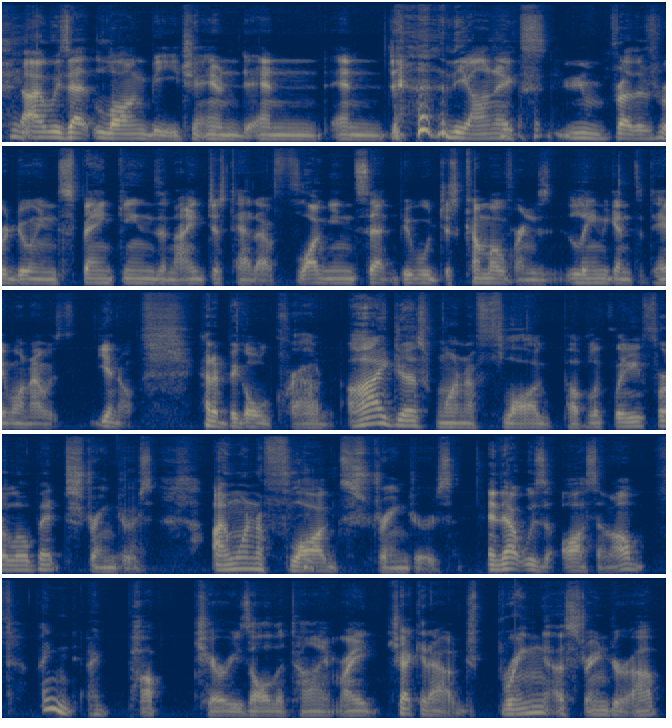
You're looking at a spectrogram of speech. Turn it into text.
I was at Long Beach and and and the Onyx brothers were doing spankings and I just had a flogging set and people would just come over and lean against the table and I was, you know, had a big old crowd. I just want to flog publicly for a little bit strangers. I want to flog strangers. And that was awesome. I'll I I pop cherries all the time, right? Check it out. Just bring a stranger up.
